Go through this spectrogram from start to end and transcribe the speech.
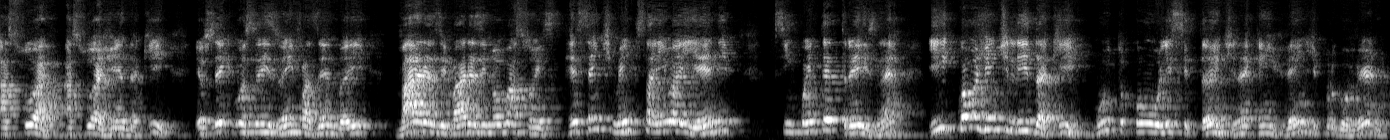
a sua, a sua agenda aqui, eu sei que vocês vêm fazendo aí várias e várias inovações. Recentemente saiu a IN 53, né? E como a gente lida aqui muito com o licitante, né? Quem vende para o governo,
